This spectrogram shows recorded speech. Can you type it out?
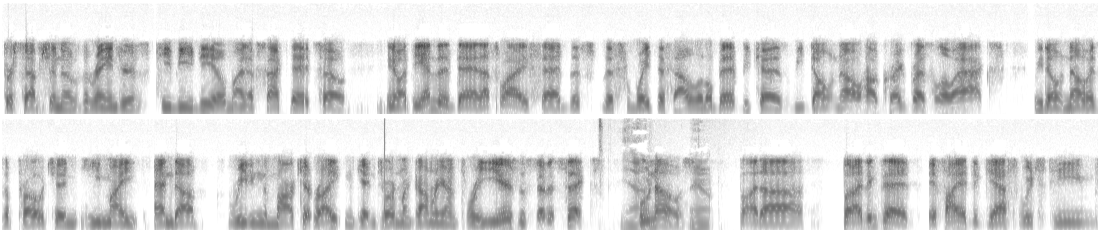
perception of the Rangers TV deal might affect it. So, you know, at the end of the day, that's why I said this. This wait this out a little bit because we don't know how Craig Breslow acts. We don't know his approach, and he might end up reading the market right and getting Jordan Montgomery on three years instead of six. Yeah. Who knows? Yeah. But uh, but I think that if I had to guess which teams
